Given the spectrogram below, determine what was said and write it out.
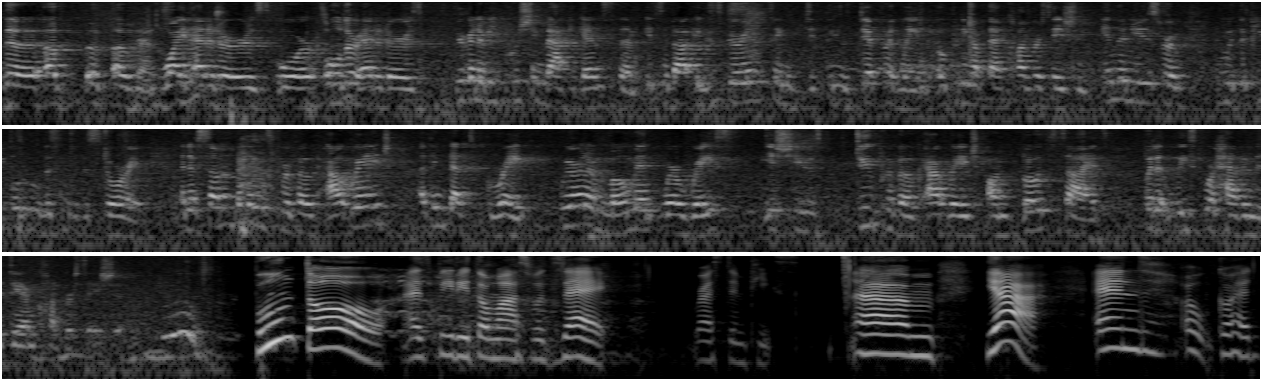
the of, of, of white editors or older editors. You're going to be pushing back against them. It's about experiencing di- things differently and opening up that conversation in the newsroom and with the people who listen to the story. And if some things provoke outrage, I think that's great. We're in a moment where race issues do provoke outrage on both sides, but at least we're having the damn conversation. Punto, as Piri Thomas would say. Rest in peace. Um, yeah. And, oh, go ahead.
